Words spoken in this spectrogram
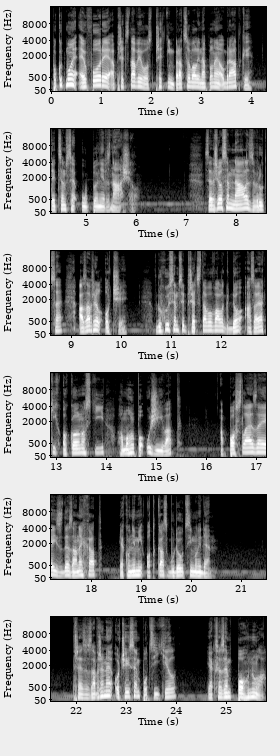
Pokud moje euforie a představivost předtím pracovaly na plné obrátky, teď jsem se úplně vznášel. Sevřel jsem nález v ruce a zavřel oči. V duchu jsem si představoval, kdo a za jakých okolností ho mohl používat a posléze jej zde zanechat jako němý odkaz budoucím lidem. Přes zavřené oči jsem pocítil, jak se zem pohnula.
